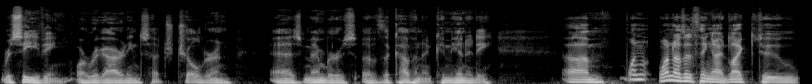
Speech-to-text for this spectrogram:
receiving or regarding such children as members of the covenant community. Um, one one other thing I'd like to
